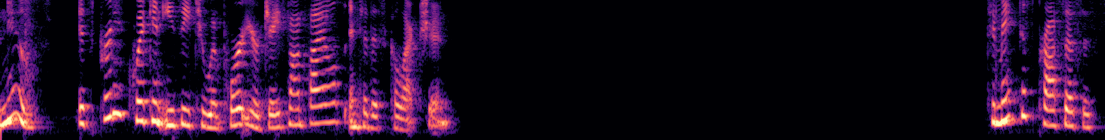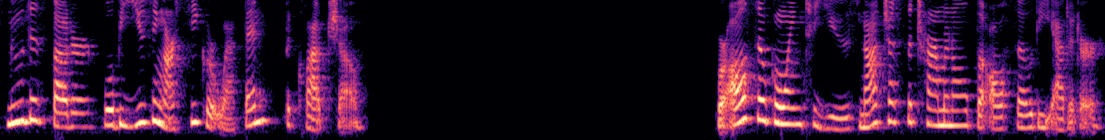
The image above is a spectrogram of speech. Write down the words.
news! It's pretty quick and easy to import your JSON files into this collection. To make this process as smooth as butter, we'll be using our secret weapon, the Cloud Shell. We're also going to use not just the terminal, but also the editor.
